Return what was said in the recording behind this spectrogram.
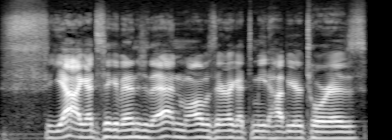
So yeah, I got to take advantage of that. And while I was there, I got to meet Javier Torres.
